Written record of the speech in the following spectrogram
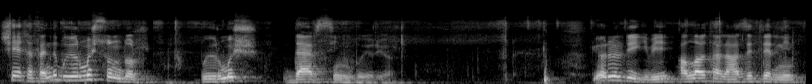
Şeyh Efendi buyurmuşsundur. Buyurmuş dersin buyuruyor. Görüldüğü gibi Allahü Teala Hazretlerinin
